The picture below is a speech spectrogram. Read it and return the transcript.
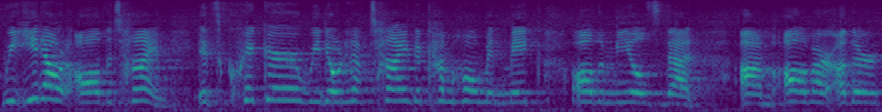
We eat out all the time. It's quicker. We don't have time to come home and make all the meals that um, all of our other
